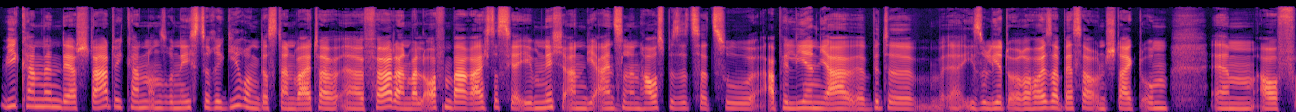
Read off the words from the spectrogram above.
Wie kann denn der Staat, wie kann unsere nächste Regierung das dann weiter äh, fördern? Weil offenbar reicht es ja eben nicht an die einzelnen Hausbesitzer zu appellieren, ja, äh, bitte äh, isoliert eure Häuser besser und steigt um ähm, auf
